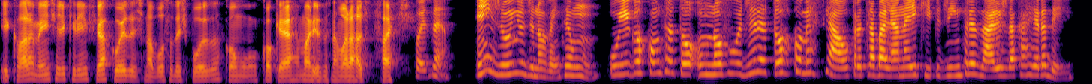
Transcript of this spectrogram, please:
E claramente ele queria enfiar coisas na bolsa da esposa, como qualquer marido, namorado faz. Pois é. Em junho de 91, o Igor contratou um novo diretor comercial para trabalhar na equipe de empresários da carreira dele.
